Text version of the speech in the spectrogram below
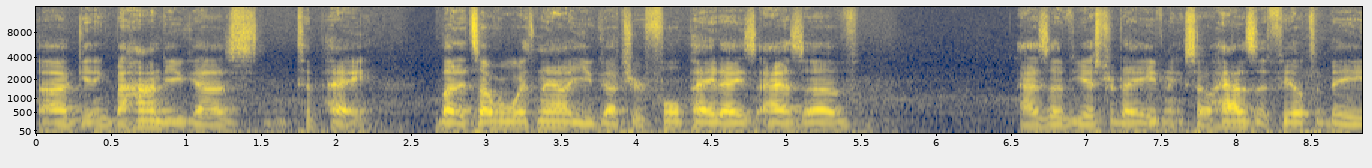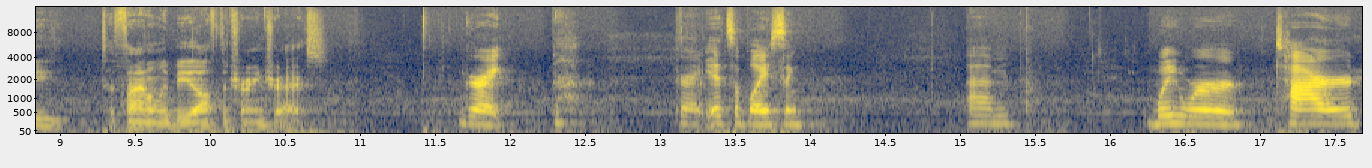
uh, getting behind you guys to pay, but it's over with now. You got your full paydays as of as of yesterday evening. So, how does it feel to be to finally be off the train tracks? Great. Great. It's a blessing. Um, we were tired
